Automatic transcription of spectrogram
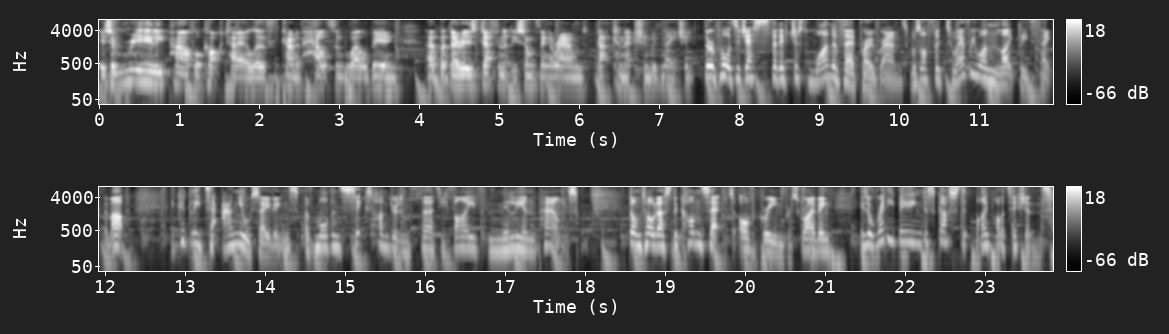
it's a really powerful cocktail of kind of health and well-being uh, but there is definitely something around that connection with nature the report suggests that if just one of their programs was offered to everyone likely to take them up it could lead to annual savings of more than £635 million. Dom told us the concept of green prescribing is already being discussed by politicians.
